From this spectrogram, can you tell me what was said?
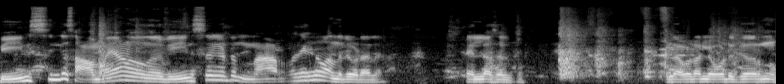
ബീൻസിന്റെ സമയമാണ് തോന്നുന്നത് ബീൻസ് ഇങ്ങോട്ട് നിറഞ്ഞിങ്ങനെ വന്നിട്ട് ഇവിടെ അല്ലേ? എല്ലാ സ്ഥലത്തും. ഇതവിടെ ലോഡ് കയറുന്നു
